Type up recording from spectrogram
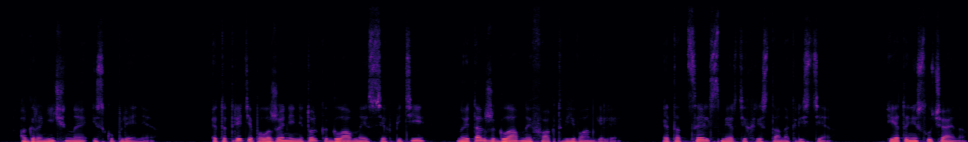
– ограниченное искупление. Это третье положение не только главное из всех пяти, но и также главный факт в Евангелии. Это цель смерти Христа на кресте. И это не случайно.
